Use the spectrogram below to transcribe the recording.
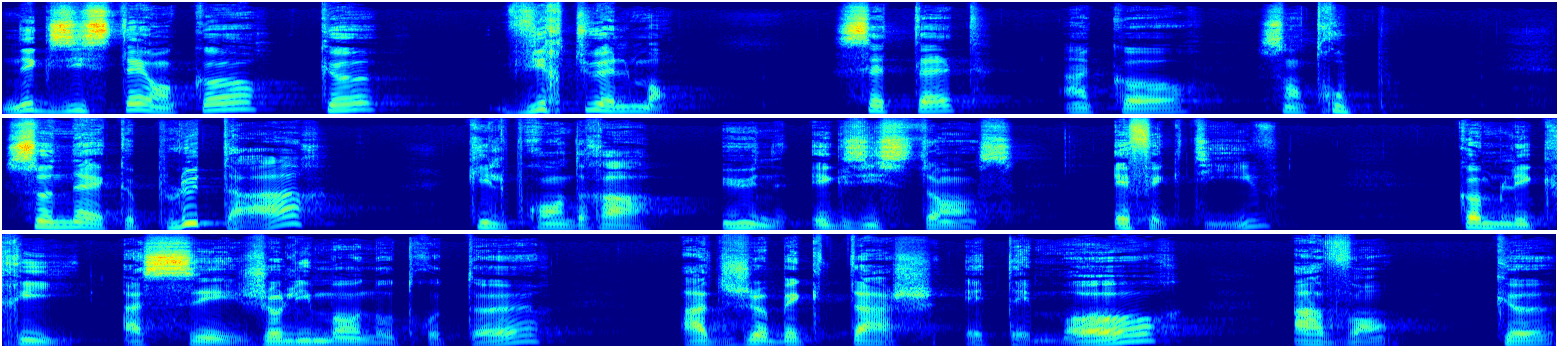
n'existait encore que virtuellement. C'était un corps sans troupe. Ce n'est que plus tard qu'il prendra une existence effective, comme l'écrit assez joliment notre auteur, Adjebektash était mort avant que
